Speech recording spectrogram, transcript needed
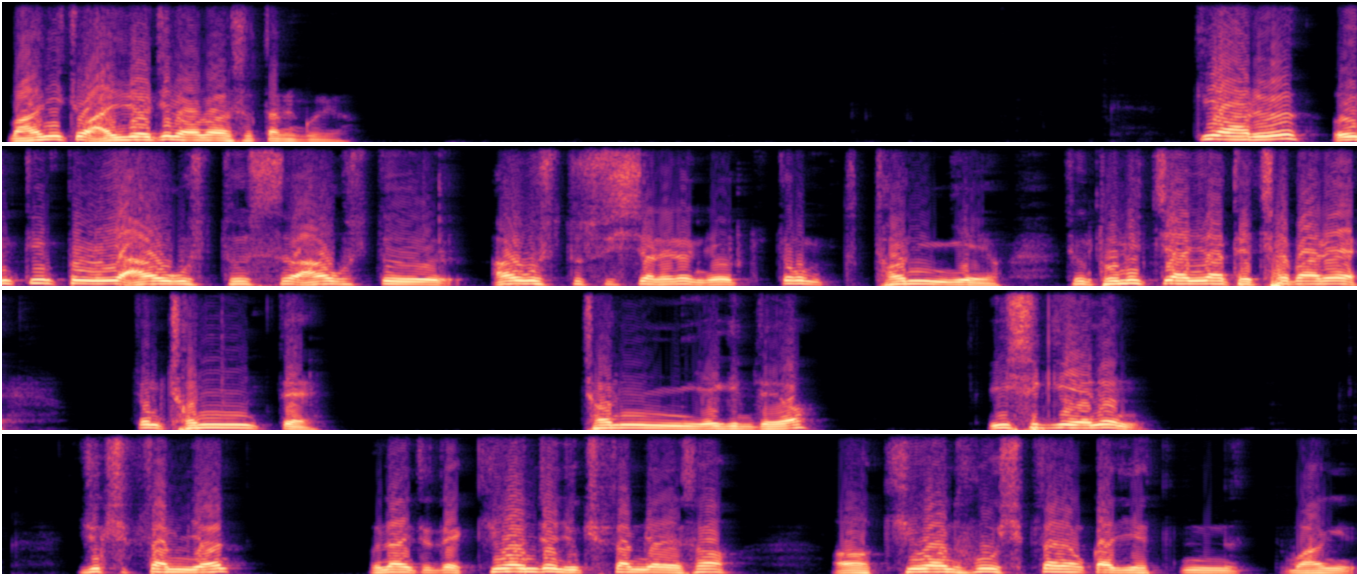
많이 좀 알려진 언어였었다는 거예요. 끼아르, 은팀플루이, 아우구스투스, 아우구스트, 아우구스투스 시절에는 요 조금 전이에요. 지금 도미찌안이나 대체발의 좀 전 때, 전 얘기인데요. 이 시기에는 63년, 은하이트 때 기원전 63년에서 어, 기원 후 14년까지 했던 왕이,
